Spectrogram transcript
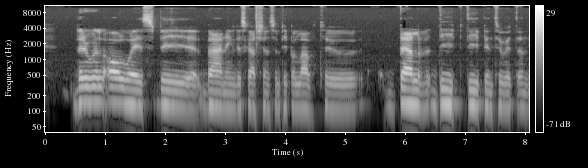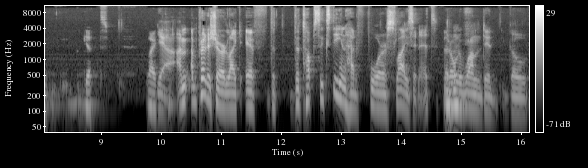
there will always be uh, banning discussions, and people love to delve deep, deep into it and get like Yeah, I'm I'm pretty sure like if the the top 16 had four slides in it, but Mm-hmm. only one did go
